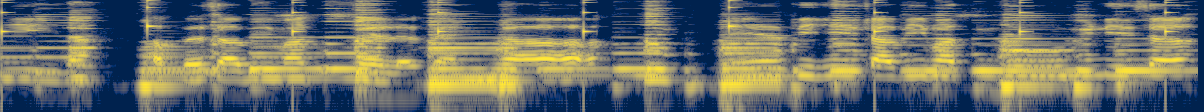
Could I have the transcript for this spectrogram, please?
දීලා අප සවිමත් කළ පැන්නා. එය බී සවිමත් වූ මිනිසා බැරි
